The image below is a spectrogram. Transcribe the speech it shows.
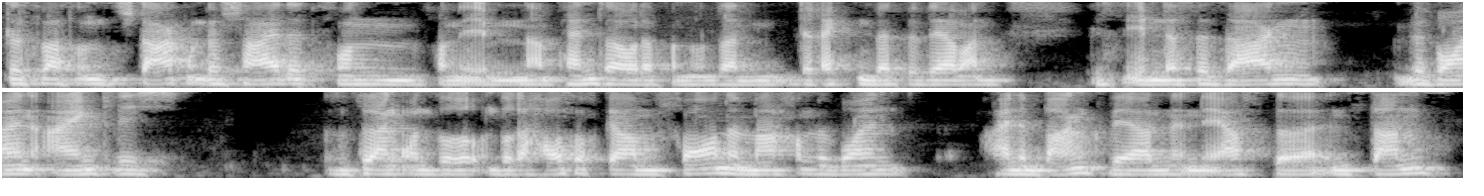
das, was uns stark unterscheidet von, von eben einer Penta oder von unseren direkten Wettbewerbern, ist eben, dass wir sagen, wir wollen eigentlich sozusagen unsere, unsere Hausaufgaben vorne machen. Wir wollen eine Bank werden in erster Instanz,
